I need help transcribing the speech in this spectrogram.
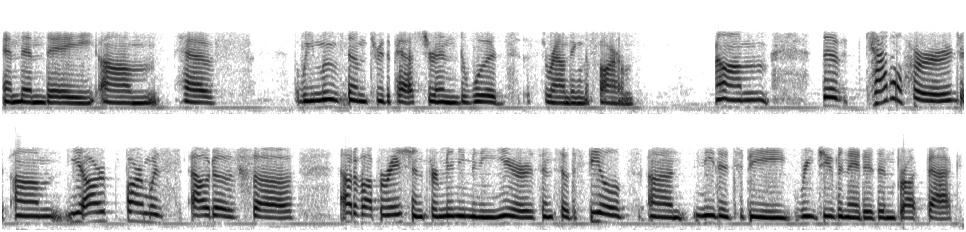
And then they um, have, we move them through the pasture and the woods surrounding the farm. Um, the cattle herd, um, yeah, our farm was out of uh, out of operation for many many years, and so the fields uh, needed to be rejuvenated and brought back.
